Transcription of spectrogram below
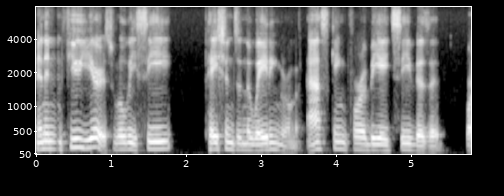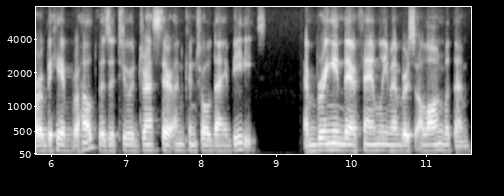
And in a few years, will we see patients in the waiting room asking for a BHC visit or a behavioral health visit to address their uncontrolled diabetes and bringing their family members along with them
